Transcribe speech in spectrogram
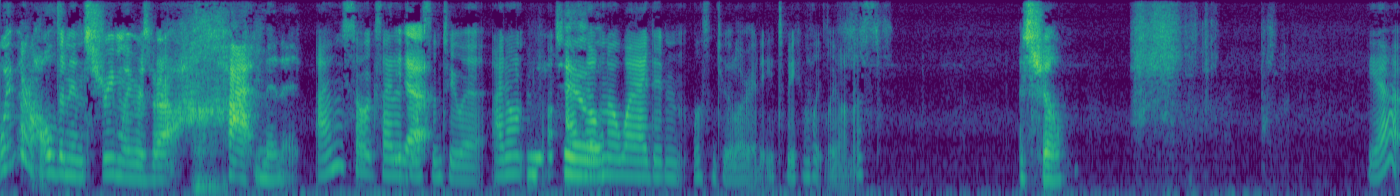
we've been holding in Streamweavers for a hot minute. I'm so excited Yeah. to listen to it. I don't Me I don't know why I didn't listen to it already, to be completely honest. It's chill. Yeah.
